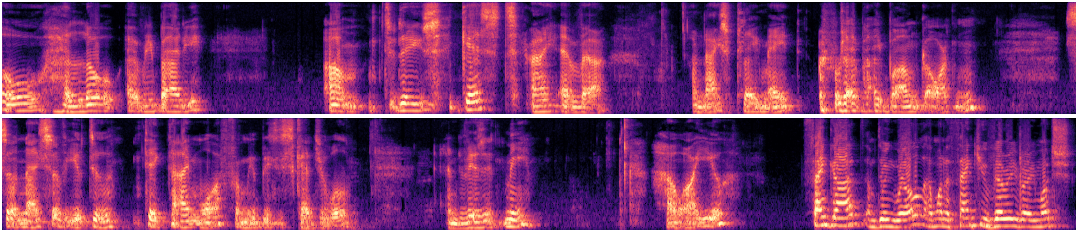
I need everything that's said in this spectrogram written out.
Oh, hello, everybody. Um, today's guest, I have a, a nice playmate, Rabbi Baumgarten. So nice of you to take time off from your busy schedule and visit me. How are you? Thank God, I'm doing well. I want to thank you very, very much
